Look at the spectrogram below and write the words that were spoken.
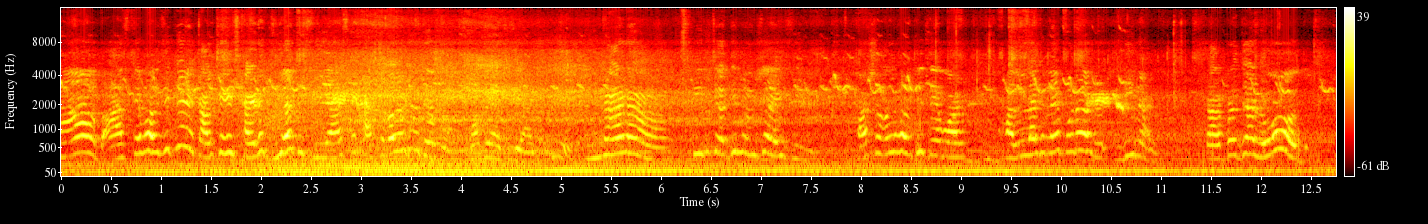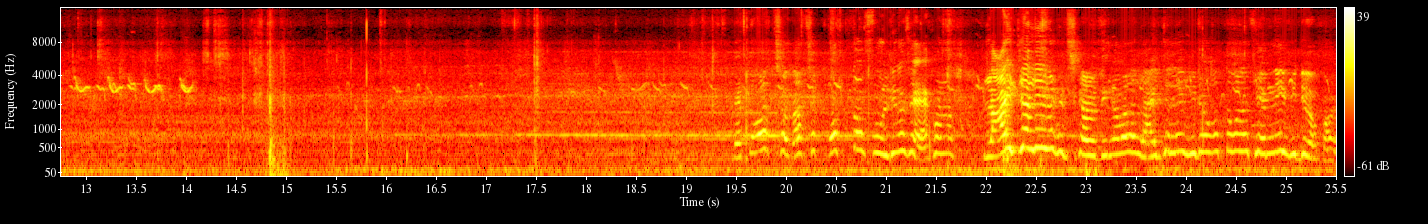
না আজকে ভাবছি কি কালকে এই শাড়িটা ধুয়ে দিচ্ছি আজকে হাসপাতালে উঠে দেবো কবে আজকে আজকে না না তিন চার দিন হয়েছে আইছি হাসপাতালে ভাবছি দেবো আর ভালো লাগে না পরে দিন আর। তারপর যা রোদ দেখতে পাচ্ছ? গাছে কত ফুল ঠিক আছে? এখন লাইট জ্বালিয়ে রেখেছি কারণ দিনের বেলা লাইট জ্বালিয়ে ভিডিও করতে বলেছি এমনি ভিডিও কর।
